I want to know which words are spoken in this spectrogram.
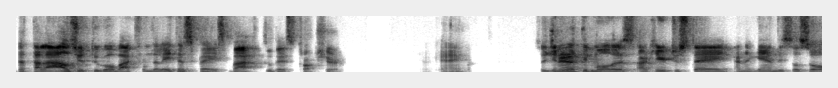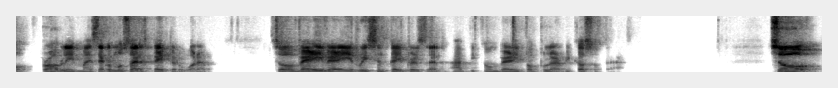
that allows you to go back from the latent space back to the structure. Okay. So generative models are here to stay. And again, this is also probably my second most cited paper whatever. So very, very recent papers that have become very popular because of that. So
